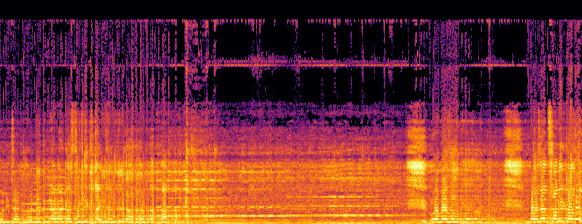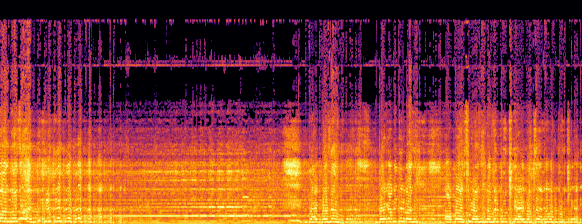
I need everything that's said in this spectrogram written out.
কলিজার ধন্ডে তুমি আমার কাছ থেকে খাইলা ও বাজান বাজান স্বামীর কথা বল, বাজান। দেখ বাজান, দেখ আমি তোর বাজান আব্বা, আসি বাজান, আমার বুকে আয়, বাজান, আমার বুকে আয়।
